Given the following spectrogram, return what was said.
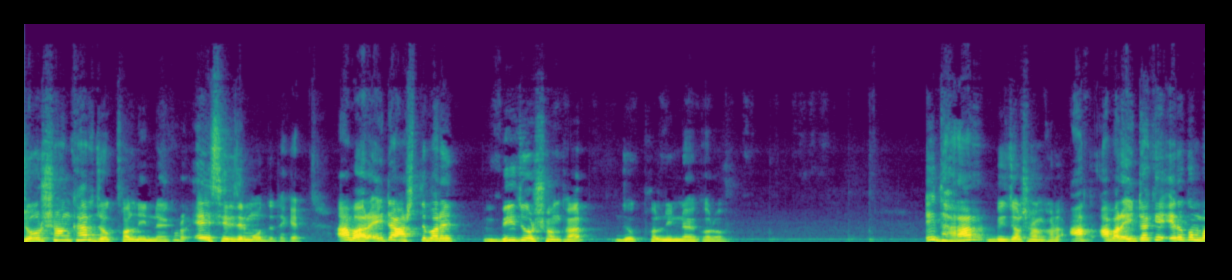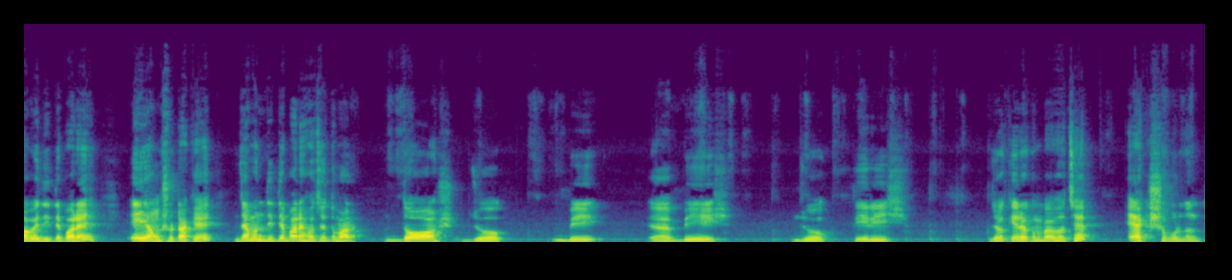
জোর সংখ্যার যোগফল নির্ণয় করো এই সিরিজের মধ্যে থেকে। আবার এইটা আসতে পারে বিজোড় সংখ্যার যোগফল নির্ণয় করো। এই ধারার বিজল সংখ্যা আবার এইটাকে এরকম ভাবে দিতে পারে এই অংশটাকে, যেমন দিতে পারে হচ্ছে তোমার দশ যোগ বি বিশ যোগ তিরিশ। যোগ এরকমভাবে হচ্ছে একশো পর্যন্ত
